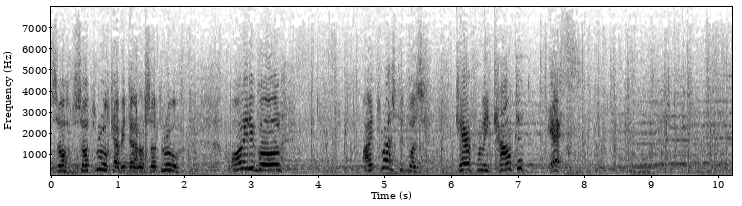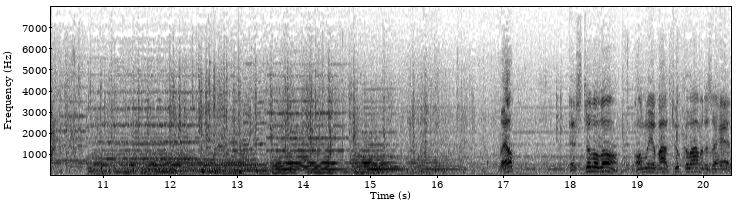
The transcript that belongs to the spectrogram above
So, so true, Capitano, so true. Only the gold. I trust it was carefully counted? Yes. Well, They're still alone, only about two kilometers ahead.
